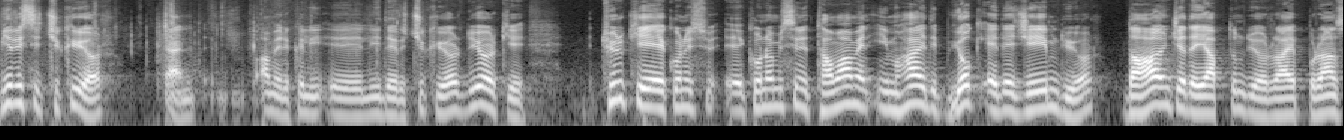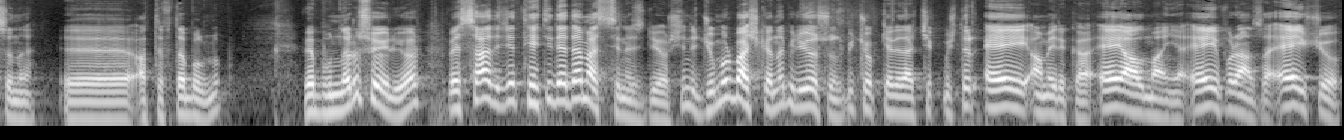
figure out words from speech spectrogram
birisi çıkıyor yani Amerika li- lideri çıkıyor diyor ki Türkiye ekonomisi, ekonomisini tamamen imha edip yok edeceğim diyor. Daha önce de yaptım diyor Rahip Brunson'ı e, atıfta bulunup. Ve bunları söylüyor ve sadece tehdit edemezsiniz diyor. Şimdi Cumhurbaşkanı biliyorsunuz birçok kereler çıkmıştır. Ey Amerika, ey Almanya, ey Fransa, ey şu,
